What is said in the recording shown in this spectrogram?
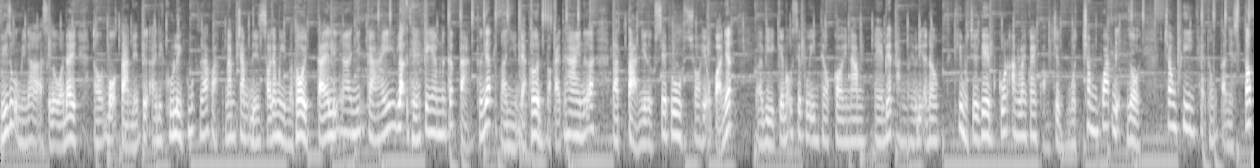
Ví dụ mình đang sử dụng ở đây là một bộ tản đến từ ID Cooling mức giá khoảng 500 đến 600 nghìn mà thôi. Cái à, những cái lợi thế khi anh em nâng cấp tản, thứ nhất là nhìn đẹp hơn và cái thứ hai nữa là tản nhiệt được CPU cho hiệu quả nhất. Bởi vì cái mẫu CPU Intel Core i5 anh em biết ăn bao nhiêu điện đâu. Khi mà chơi game cũng ăn loanh quanh khoảng chừng 100W điện rồi. Trong khi hệ thống tản nhiệt stock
